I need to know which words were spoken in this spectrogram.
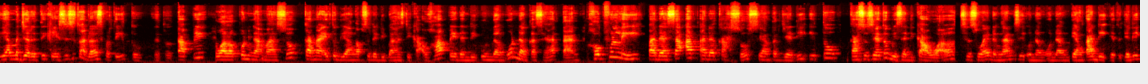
ya majority cases itu adalah seperti itu gitu. Tapi walaupun nggak masuk karena itu dianggap sudah dibahas di KUHP dan di Undang-Undang Kesehatan, hopefully pada saat ada kasus yang terjadi itu kasusnya itu bisa dikawal sesuai dengan si undang-undang yang tadi gitu. Jadi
